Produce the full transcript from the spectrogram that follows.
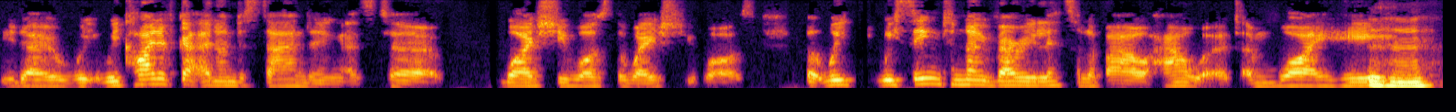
you know, we, we kind of get an understanding as to why she was the way she was. But we we seem to know very little about Howard and why he mm-hmm.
